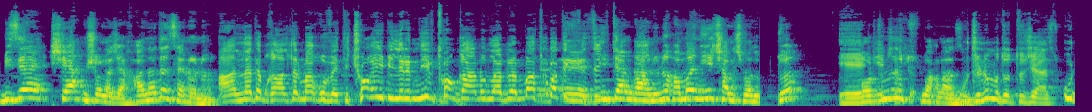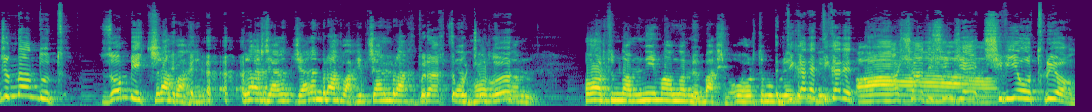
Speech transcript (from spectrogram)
bize şey yapmış olacak. Anladın sen onu? Anladım kaldırma kuvveti. Çok iyi bilirim Newton kanunlarını, matematik, Evet, fizik. Newton kanunu ama niye çalışmadı? Ee, Hortumunu mu tutmak lazım? Ucunu mu tutacağız? Ucundan tut. Zombik. Bırak bakayım. Bırak canım. Canım bırak bakayım. Canım bırak. Bıraktım Sen ucumu. Hortumdan, neyim anlamıyorum. Bak şimdi hortumu buraya... Dikkat et bir- dikkat et. Aa! Aşağı düşünce çiviye oturuyorsun.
